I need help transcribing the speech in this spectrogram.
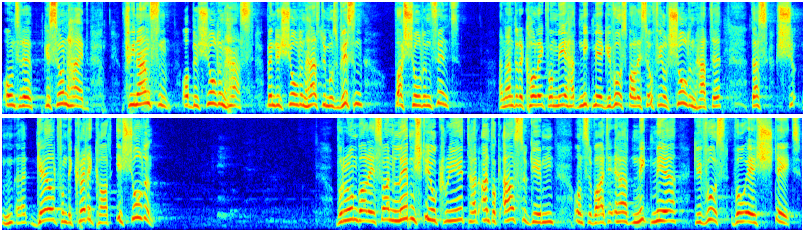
unsere Gesundheit, Finanzen, ob du Schulden hast. Wenn du Schulden hast, du musst wissen, was Schulden sind. Ein anderer Kollege von mir hat nicht mehr gewusst, weil er so viel Schulden hatte, dass äh, Geld von der Credit Card ist Schulden. Warum? Weil er so einen Lebensstil kreiert hat, einfach auszugeben und so weiter. Er hat nicht mehr gewusst, wo er steht.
